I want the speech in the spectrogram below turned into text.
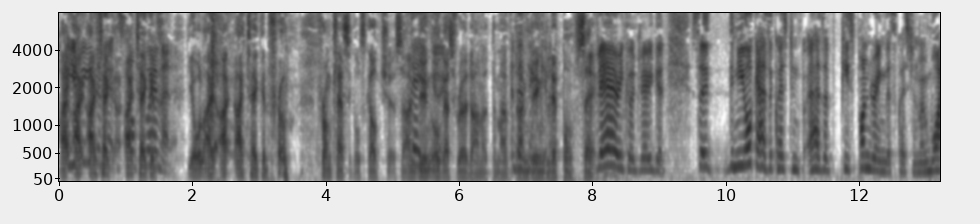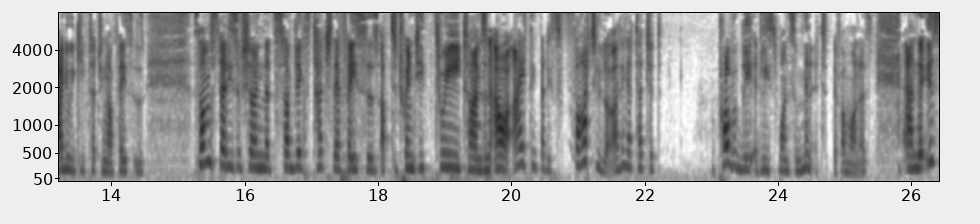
I, doing I, I it take I take it. manner? Yeah, well, I, I, I take it from from classical sculpture. So I'm There doing. Auguste Rodin at the moment. There I'm doing. Le Pensée. Very good, very good. So the New Yorker has a question, has a piece pondering this question. I mean, why do we keep touching our faces? Some studies have shown that subjects touch their faces up to 23 times an hour. I think that is far too low. I think I touch it probably at least once a minute, if I'm honest. And there is,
